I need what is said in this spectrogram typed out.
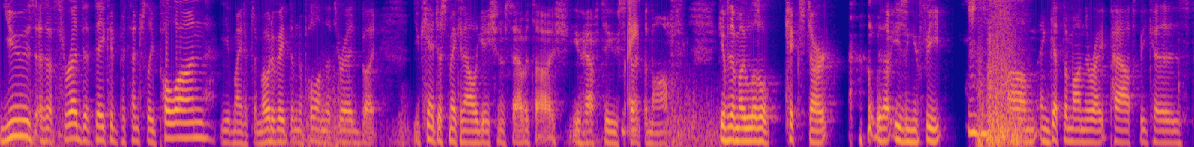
use as a thread that they could potentially pull on. You might have to motivate them to pull on the thread, but you can't just make an allegation of sabotage. You have to start Right. them off, give them a little kickstart without using your feet Mhm. um, and get them on the right path because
